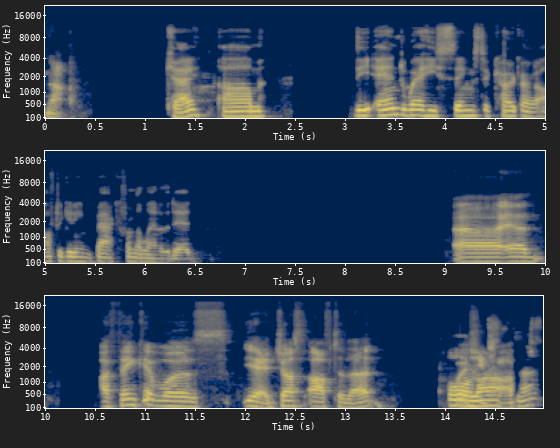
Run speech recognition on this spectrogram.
No. Okay. Um, the end where he sings to Coco after getting back from the land of the dead. Uh, and I think it was yeah, just after that, Oh, where she after passes, that.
